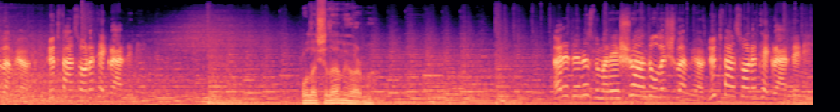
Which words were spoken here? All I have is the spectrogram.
Ulaşılamıyor. Lütfen sonra tekrar deneyin. Ulaşılamıyor mu? Aradığınız numaraya şu anda ulaşılamıyor. Lütfen sonra tekrar deneyin.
